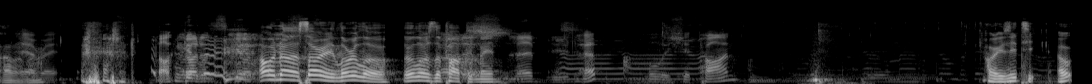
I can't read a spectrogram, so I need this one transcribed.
I don't Yeah, know. right. Falcon God is. Oh no, sorry, Lorlo. Lorlo's the pop dude, man. Meb, dude. Mep? Holy shit. Con? Oh, is he? T- oh,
